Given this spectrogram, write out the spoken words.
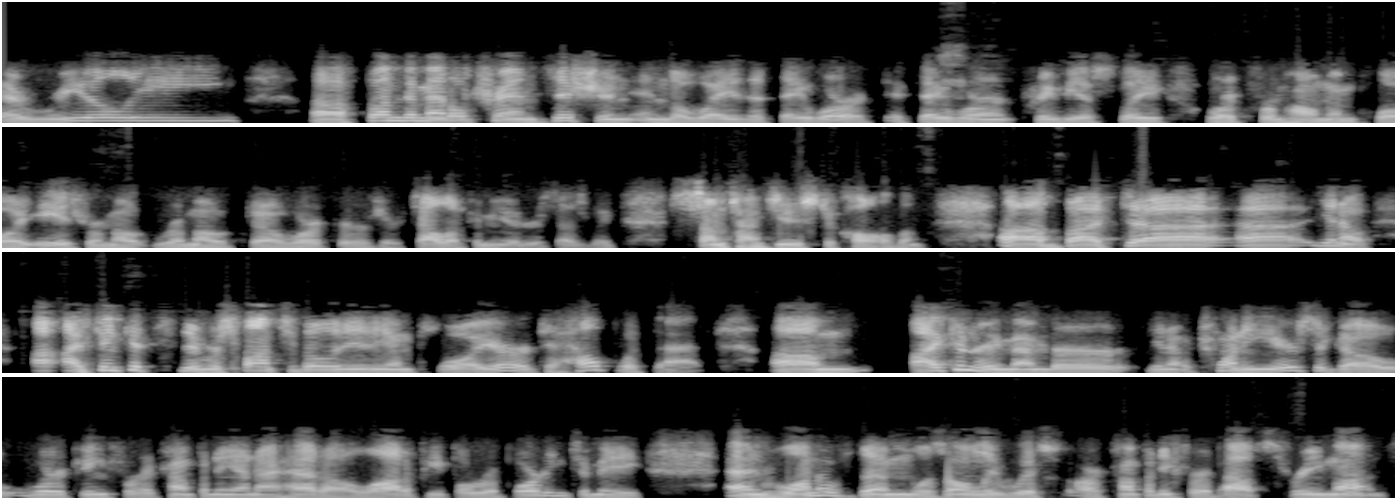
a really uh, fundamental transition in the way that they worked if they weren't previously work from home employees, remote remote uh, workers or telecommuters, as we sometimes used to call them. Uh, but uh, uh, you know, I, I, think it's the responsibility of the employer to help with that. Um, I can remember, you know, 20 years ago working for a company and I had a lot of people reporting to me and one of them was only with our company for about three months.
